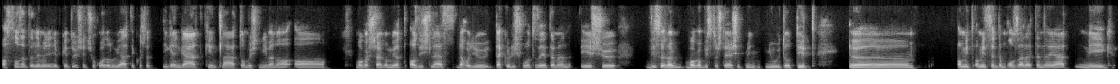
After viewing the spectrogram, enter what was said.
Azt hozzátenném, hogy egyébként ő is egy sokoldalú játékos, tehát igen, gárdként látom, és nyilván a, a magassága miatt az is lesz, de hogy ő tekül is volt az egyetemen, és ő viszonylag magabiztos teljesítményt nyújtott itt. Ö, amit, amit szerintem hozzá lehet tenni a ját még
